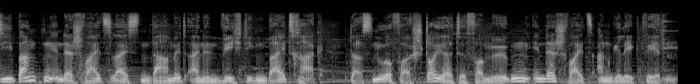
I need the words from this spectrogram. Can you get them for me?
Die Banken in der Schweiz leisten damit einen wichtigen Beitrag, dass nur versteuerte Vermögen in der Schweiz angelegt werden.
